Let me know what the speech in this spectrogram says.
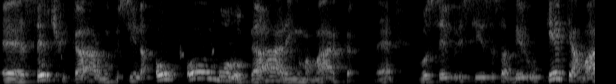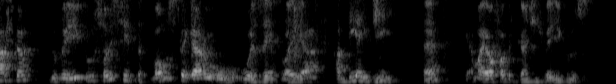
é, certificar uma oficina ou homologar em uma marca, né, você precisa saber o que, que a marca do veículo solicita. Vamos pegar o, o exemplo aí, a, a BID, né? que é a maior fabricante de veículos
